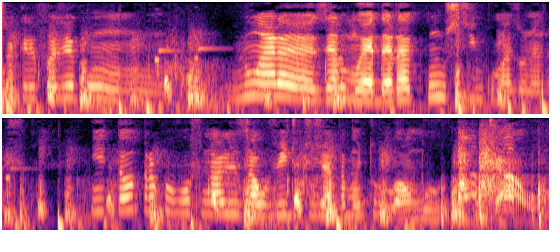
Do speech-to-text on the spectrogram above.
Só que ele fazia com. Não era zero moeda, era com 5 mais ou menos. Então, tropa, eu vou finalizar o vídeo que já tá muito longo. Tchau.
